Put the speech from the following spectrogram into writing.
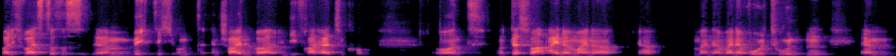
weil ich weiß, dass es ähm, wichtig und entscheidend war, in die Freiheit zu kommen. Und, und das war eine meiner, ja, meiner, meiner wohltuenden ähm,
